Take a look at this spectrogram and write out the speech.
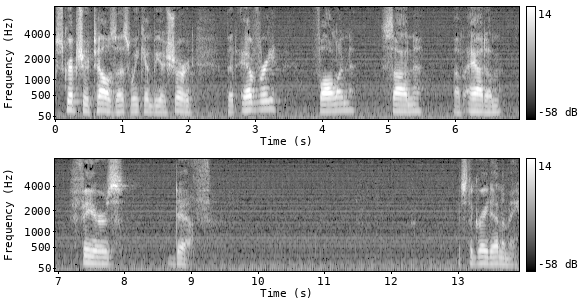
Scripture tells us, we can be assured that every fallen son of Adam fears death. It's the great enemy.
